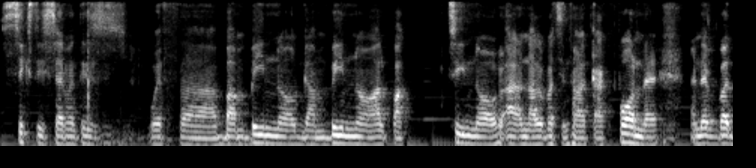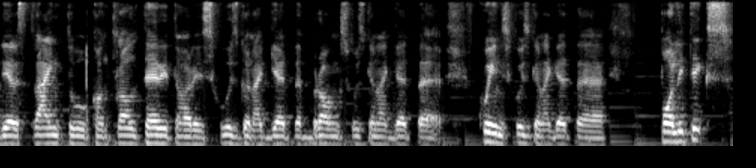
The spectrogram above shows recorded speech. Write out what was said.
60s, 70s with uh, Bambino, Gambino, Al Pacino, and Al Pacino, Al Capone, and everybody else trying to control territories. Who's gonna get the Bronx? Who's gonna get the Queens? Who's gonna get the politics?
